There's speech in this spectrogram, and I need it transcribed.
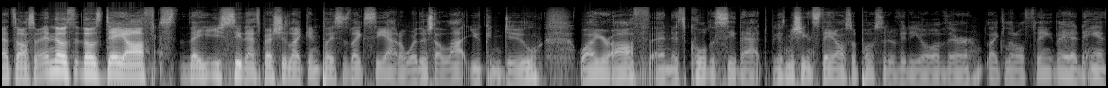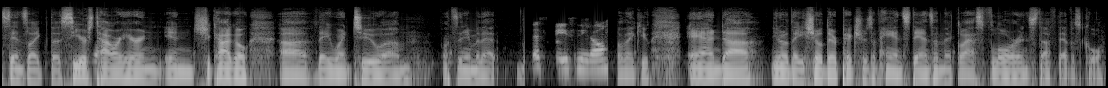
That's awesome. And those those day offs, they you see that, especially like in places like Seattle, where there's a lot you can do while you're off, and it's cool to see that because Michigan State also posted a video of their like little thing. They had handstands like the Sears Tower here in in Chicago. Uh, they went to um, what's the name of that? The Space Needle. Oh, thank you. And uh, you know they showed their pictures of handstands on the glass floor and stuff. That was cool.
